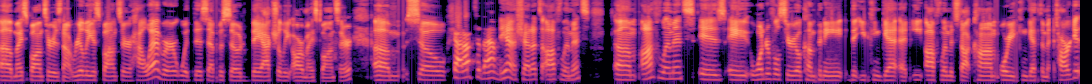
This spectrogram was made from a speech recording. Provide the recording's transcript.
uh, my sponsor is not really a sponsor. However, with this episode, they actually are my sponsor. Um, so Shout out to them. yeah, shout out to Off Limits. Um, Off Limits is a wonderful cereal company that you can get at eatofflimits.com or you can get them at Target.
